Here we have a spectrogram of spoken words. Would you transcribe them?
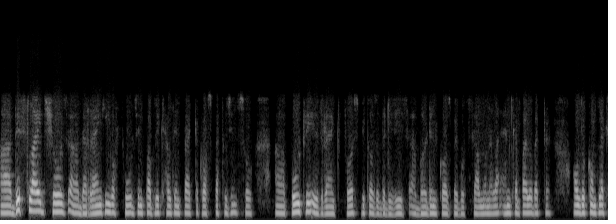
Uh, this slide shows uh, the ranking of foods in public health impact across pathogens. So uh, poultry is ranked first because of the disease uh, burden caused by both Salmonella and Campylobacter. Although complex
